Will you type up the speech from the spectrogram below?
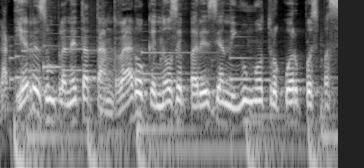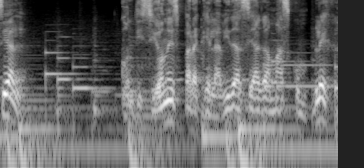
la Tierra es un planeta tan raro que no se parece a ningún otro cuerpo espacial. Condiciones para que la vida se haga más compleja,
